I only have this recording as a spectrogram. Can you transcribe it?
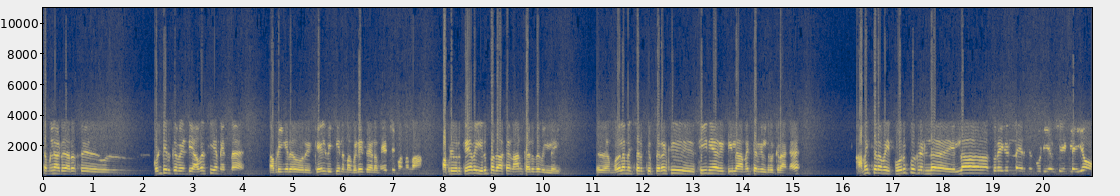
தமிழ்நாடு அரசு கொண்டிருக்க வேண்டிய அவசியம் என்ன? அப்படிங்கிற ஒரு கேள்விக்கு நம்ம விடை தேட முயற்சி பண்ணலாம். அப்படி ஒரு தேவை இருப்பதாக நான் கருதவில்லை. முதலமைச்சருக்கு பிறகு சீனியாரிட்டியில அமைச்சர்கள் இருக்கிறாங்க. அமைச்சரவை பொறுப்புகள்ல எல்லா துறைகள்ல இருக்கக்கூடிய விஷயங்களையும்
